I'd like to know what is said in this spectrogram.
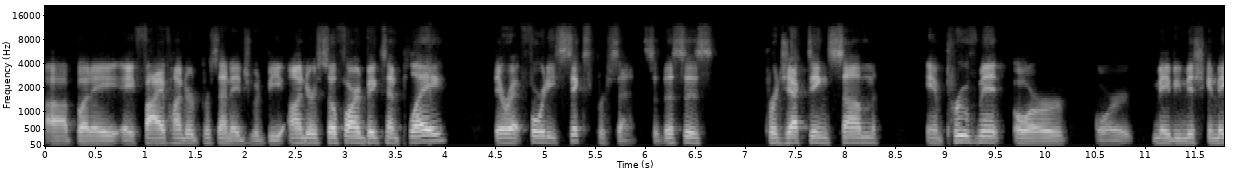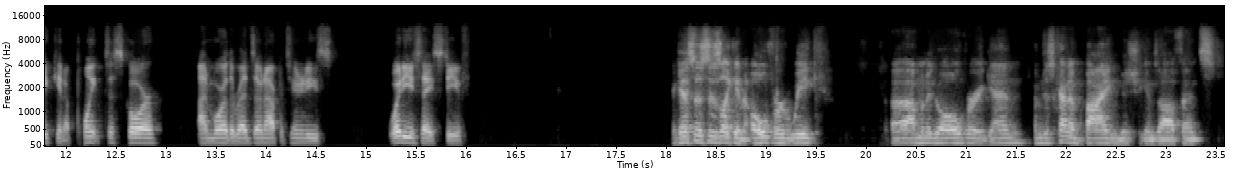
uh, but a, a 500 percentage would be under. So far in Big Ten play, they're at 46%. So this is projecting some improvement or or maybe Michigan making a point to score on more of the red zone opportunities. What do you say, Steve? I guess this is like an over week. Uh, I'm going to go over again. I'm just kind of buying Michigan's offense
